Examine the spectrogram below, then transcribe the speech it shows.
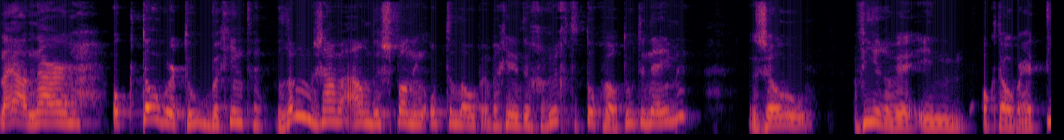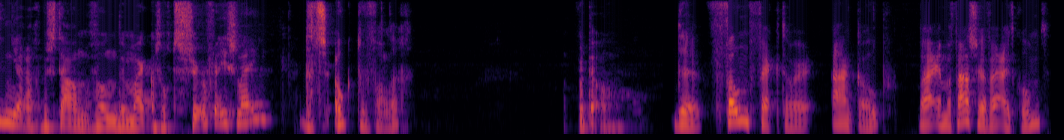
Nou ja, naar oktober toe begint langzaamaan de spanning op te lopen en beginnen de geruchten toch wel toe te nemen. Zo vieren we in oktober het tienjarig bestaan van de Microsoft Surface-lijn. Dat is ook toevallig. Vertel. De Phone Factor aankoop, waar MFA-server uitkomt,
